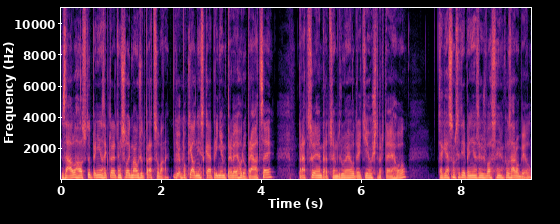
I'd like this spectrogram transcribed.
záloha, ale sú to peniaze, ktoré ten človek má už odpracované. Uh-huh. Že pokiaľ dneska ja prídem prvého do práce, pracujem, pracujem druhého, tretieho, štvrtého, tak ja som si tie peniaze už vlastne ako zarobil,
